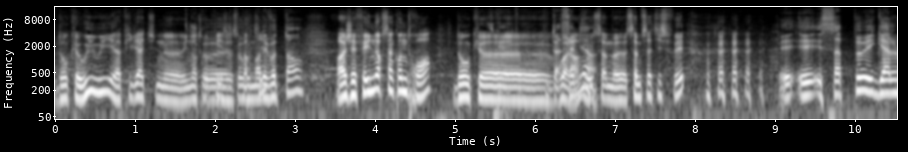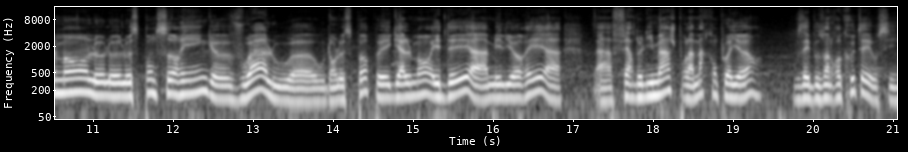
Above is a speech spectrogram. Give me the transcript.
Donc euh, oui, oui, Apivia est une, entreprise sportive. Je vous demander votre temps? Ah, J'ai fait 1h53, donc voilà, Ça, me, ça me satisfait. et, ça peut également, le, sponsoring voile ou, ou, dans le sport peut également aider à améliorer, à, à faire de l'image pour la marque employeur? Vous avez besoin de recruter aussi.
